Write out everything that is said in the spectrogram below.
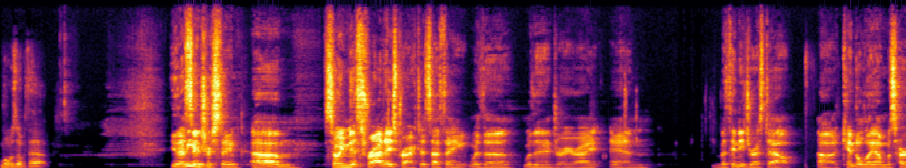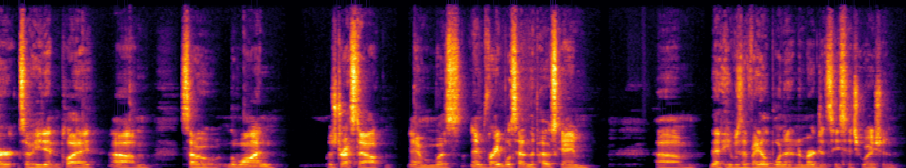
What was up with that? Yeah, that's Weird. interesting. Um, so he missed Friday's practice, I think, with a with an injury, right? And but then he dressed out. Uh, Kendall Lamm was hurt, so he didn't play. Um, so Lewan was dressed out and was and Vrabel said in the post game um, that he was available in an emergency situation.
